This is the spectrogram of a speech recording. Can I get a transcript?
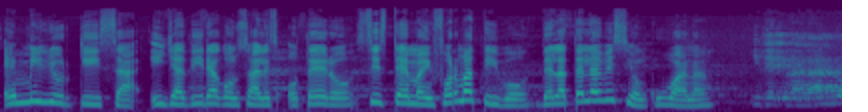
Emilio Urquiza y Yadira González Otero, Sistema Informativo de la Televisión Cubana. Y declararlo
